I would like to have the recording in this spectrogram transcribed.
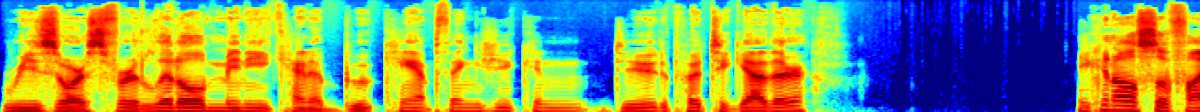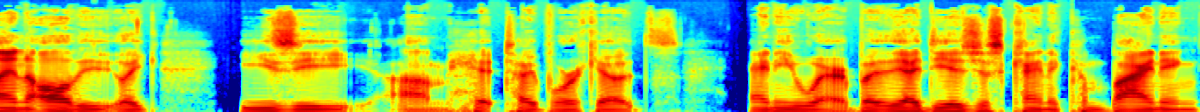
resource for little mini kind of boot camp things you can do to put together. You can also find all the like easy um, HIIT type workouts anywhere, but the idea is just kind of combining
